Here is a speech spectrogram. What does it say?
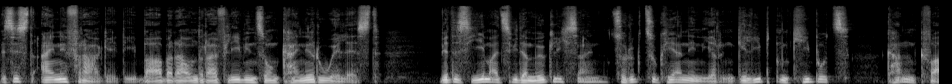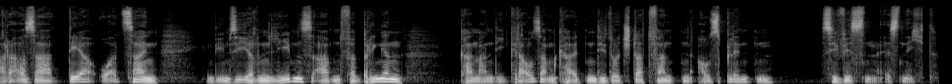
Es ist eine Frage, die Barbara und Ralf Levinson keine Ruhe lässt. Wird es jemals wieder möglich sein, zurückzukehren in ihren geliebten Kibbutz? Kann Kwarasa der Ort sein, in dem sie ihren Lebensabend verbringen? Kann man die Grausamkeiten, die dort stattfanden, ausblenden? Sie wissen es nicht.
